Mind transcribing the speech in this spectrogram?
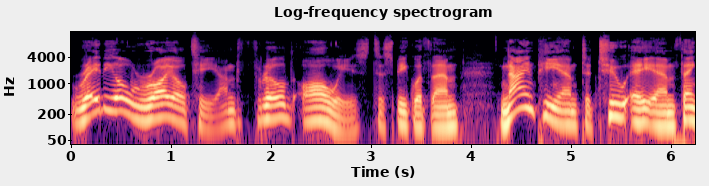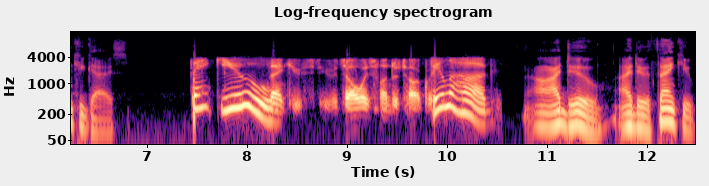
Radio Royalty. I'm thrilled always to speak with them. 9 p.m. to 2 a.m. Thank you guys. thank you Thank you, Steve. It's always fun to talk with you. feel a hug Oh, I do. I do. Thank you.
